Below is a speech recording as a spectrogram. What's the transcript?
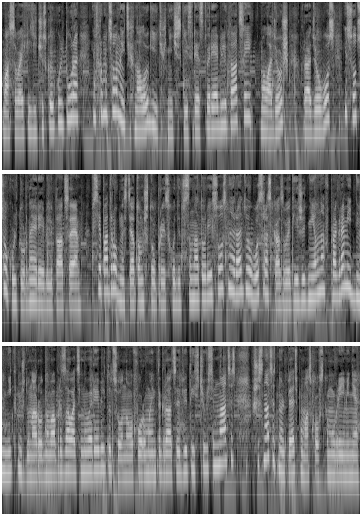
массовая физическая культура, информационные технологии и технические средства реабилитации, молодежь, радиовоз и социокультурная реабилитация. Все подробности о том, что происходит в санатории «Сосны», радиовоз рассказывает ежедневно в программе «Дневник Международного образовательного реабилитационного форума интеграции-2018» в 16.05 по московскому времени.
